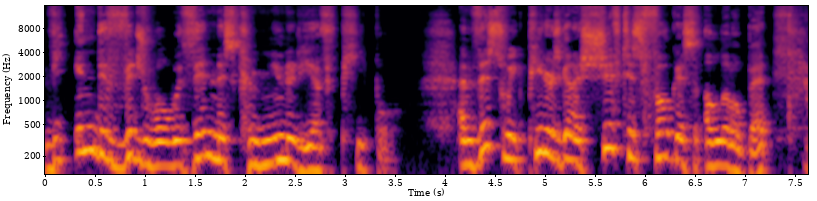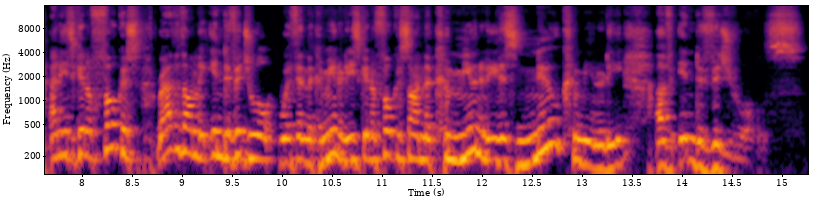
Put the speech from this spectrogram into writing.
the individual within this community of people. And this week, Peter's going to shift his focus a little bit, and he's going to focus, rather than on the individual within the community, he's going to focus on the community, this new community of individuals.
